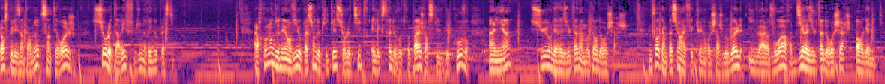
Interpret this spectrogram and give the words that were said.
lorsque les internautes s'interrogent sur le tarif d'une rhinoplastie. Alors comment donner envie aux patients de cliquer sur le titre et l'extrait de votre page lorsqu'ils découvrent un lien sur les résultats d'un moteur de recherche Une fois qu'un patient a effectué une recherche Google, il va avoir 10 résultats de recherche organique.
